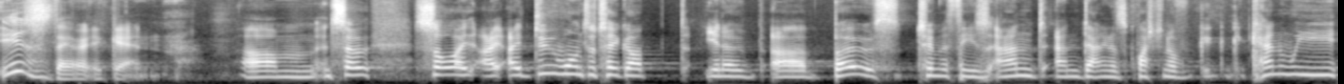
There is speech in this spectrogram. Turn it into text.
is there again. Um, and so, so I, I, I do want to take up, you know, uh, both Timothy's and, and Daniel's question of can we,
